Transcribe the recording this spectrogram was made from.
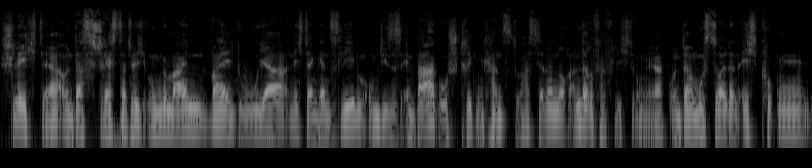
schlecht, ja. Und das stresst natürlich ungemein, weil du ja nicht dein ganzes Leben um dieses Embargo stricken kannst. Du hast ja dann noch andere Verpflichtungen, ja. Und da musst du halt dann echt gucken,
